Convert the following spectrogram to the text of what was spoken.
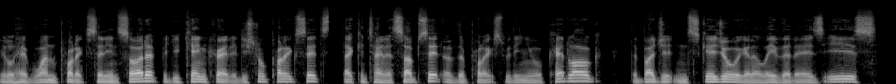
It'll have one product set inside it, but you can create additional product sets that contain a subset of the products within your catalog. The budget and schedule, we're going to leave that as is.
